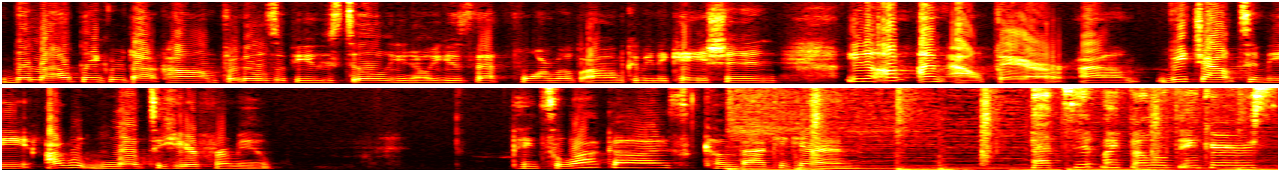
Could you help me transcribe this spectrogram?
theloudthinker.com for those of you who still, you know, use that form of um, communication. You know, I'm, I'm out there. Um, reach out to me. I would love to hear from you. Thanks a lot, guys. Come back again. That's it, my fellow thinkers.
